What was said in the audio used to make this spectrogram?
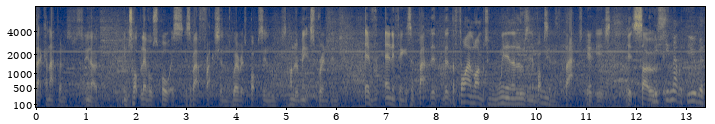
that can happen. You know, in top level sport, it's, it's about fractions. Whether it's boxing, 100 meter sprint, and every, anything. It's about the, the, the fine line between winning and losing in boxing is that. It, it's it's so. We've seen that with you with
